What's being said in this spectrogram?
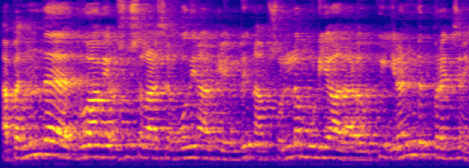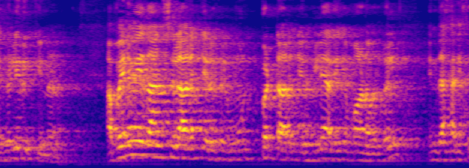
அப்ப இந்த துவாவை ரசூசல்லாசன் ஓதினார்கள் என்று நாம் சொல்ல முடியாத அளவுக்கு இரண்டு பிரச்சனைகள் இருக்கின்றன. அப்ப எனவே தான் சில அறிஞர்கள் முற்பட்ட அறிஞர்களே அதிகமானவர்கள் இந்த ஹரிச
